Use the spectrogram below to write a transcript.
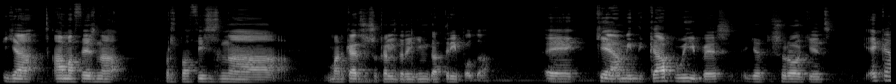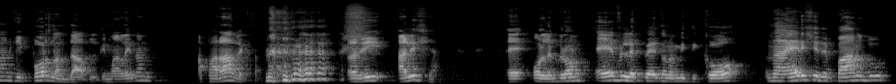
Για άμα θες να προσπαθήσεις να μαρκάρεις όσο καλύτερα γίνει τα τρίποντα. Ε, και αμυντικά που είπες για τους Rockets, έκαναν και οι Portland double team, αλλά ήταν απαράδεκτα. δηλαδή, αλήθεια. Ε, ο Λεμπρόν έβλεπε τον αμυντικό να έρχεται πάνω του,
